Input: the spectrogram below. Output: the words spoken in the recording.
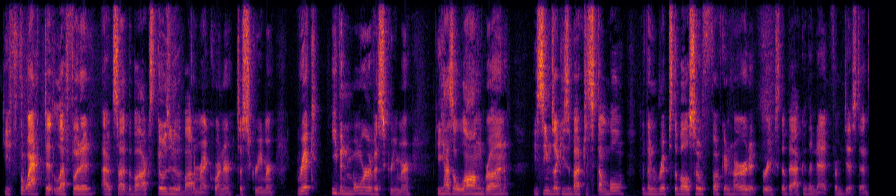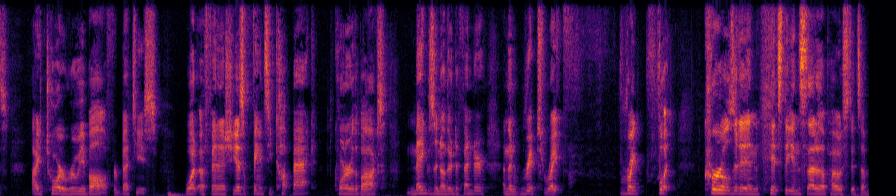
he thwacked it left footed outside the box, goes into the bottom right corner. It's a screamer. Rick, even more of a screamer. He has a long run. He seems like he's about to stumble, but then rips the ball so fucking hard it breaks the back of the net from distance. Aitor Ruibal for Betis. What a finish. He has a fancy cutback, corner of the box, megs another defender, and then rips right right foot curls it in, hits the inside of the post. It's a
